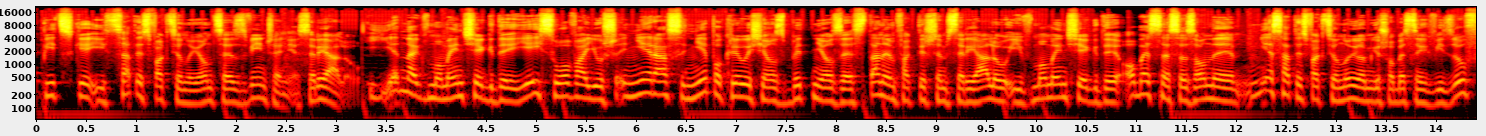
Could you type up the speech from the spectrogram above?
epickie i satysfakcjonujące zwieńczenie serialu. Jednak w momencie, gdy jej słowa już nieraz nie pokryły się zbytnio ze stanem faktycznym serialu i w momencie, gdy obecne sezony nie satysfakcjonują już obecnych widzów,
